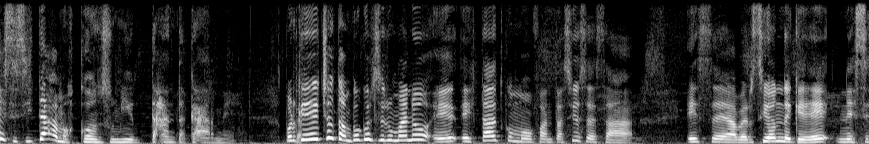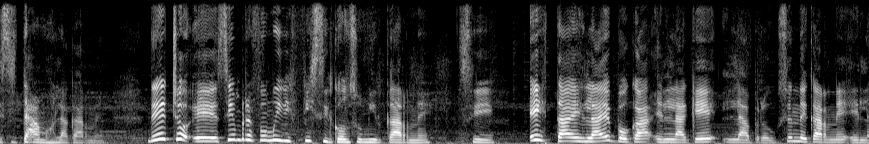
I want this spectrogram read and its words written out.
necesitamos consumir tanta carne. Porque de hecho tampoco el ser humano eh, está como fantasiosa esa, esa versión de que necesitamos la carne. De hecho, eh, siempre fue muy difícil consumir carne. Sí. Esta es la época en la que la producción de carne, el,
